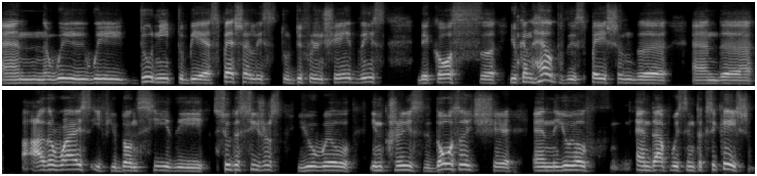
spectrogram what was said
and we we do need to be a specialist to differentiate this because uh, you can help this patient uh, and uh, otherwise if you don't see the pseudo seizures you will increase the dosage uh, and you will end up with intoxication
